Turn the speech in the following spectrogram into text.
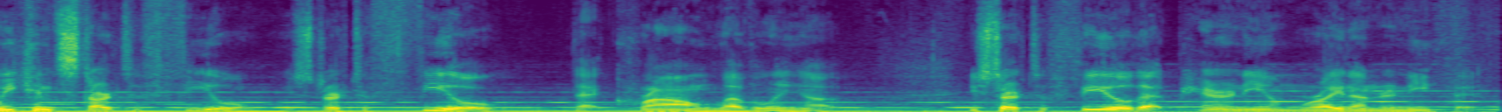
We can start to feel, you start to feel that crown leveling up. You start to feel that perineum right underneath it.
